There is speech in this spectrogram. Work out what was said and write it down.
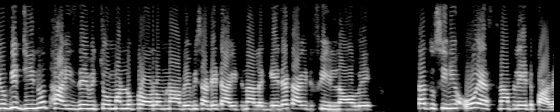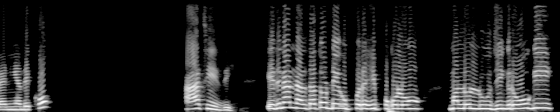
ਕਿਉਂਕਿ ਜਿਹਨੂੰ ਥਾਈਜ਼ ਦੇ ਵਿੱਚੋਂ ਮੰਨ ਲਓ ਪ੍ਰੋਬਲਮ ਨਾ ਆਵੇ ਵੀ ਸਾਡੇ ਟਾਈਟ ਨਾ ਲੱਗੇ ਜਾਂ ਟਾਈਟ ਫੀਲ ਨਾ ਹੋਵੇ, ਤਾਂ ਤੁਸੀਂ ਨੇ ਉਹ ਇਸ ਤਰ੍ਹਾਂ ਪਲੇਟ ਪਾ ਲੈਣੀ ਆ ਦੇਖੋ। ਆਹ ਚੀਜ਼ ਦੀ। ਇਹਦੇ ਨਾਲ ਨਾਲ ਤਾਂ ਤੁਹਾਡੇ ਉੱਪਰ ਹਿੱਪ ਕੋਲੋਂ ਮੰਨ ਲਓ ਲੂਜ਼ਿੰਗ ਰਹੂਗੀ,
